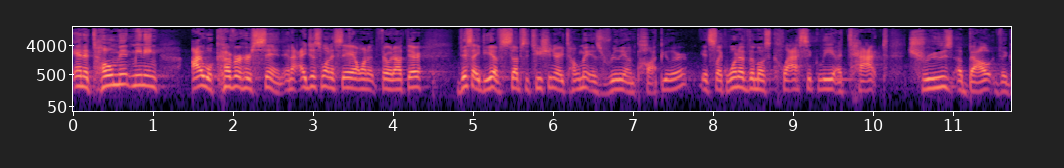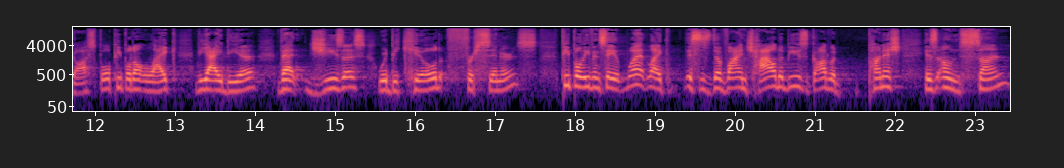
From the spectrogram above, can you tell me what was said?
And atonement, meaning I will cover her sin. And I just want to say, I want to throw it out there. This idea of substitutionary atonement is really unpopular. It's like one of the most classically attacked truths about the gospel. People don't like the idea that Jesus would be killed for sinners. People even say, what? Like, this is divine child abuse. God would punish his own son.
